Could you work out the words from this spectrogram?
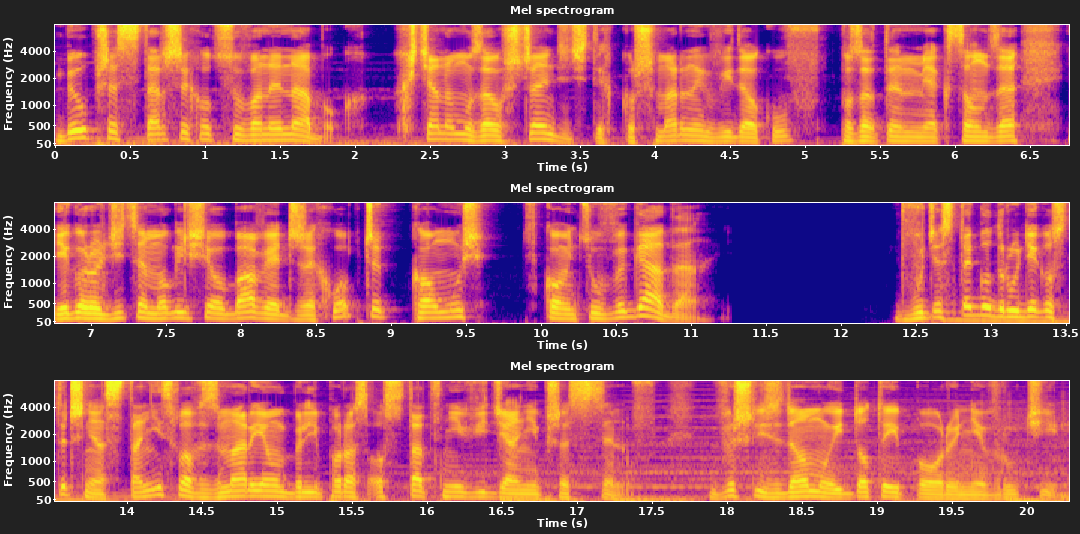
był przez starszych odsuwany na bok. Chciano mu zaoszczędzić tych koszmarnych widoków. Poza tym, jak sądzę, jego rodzice mogli się obawiać, że chłopczyk komuś w końcu wygada. 22 stycznia Stanisław z Marią byli po raz ostatni widziani przez synów. Wyszli z domu i do tej pory nie wrócili.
